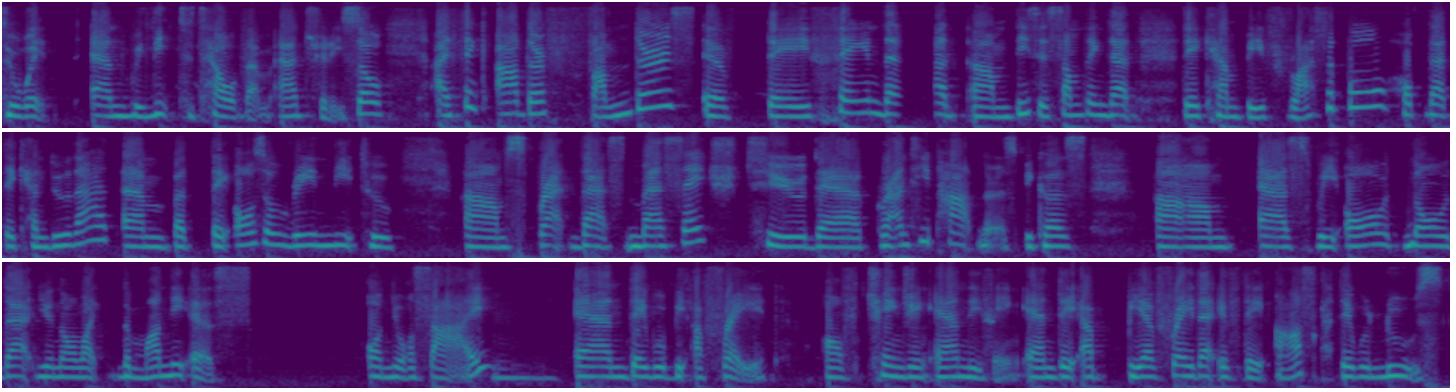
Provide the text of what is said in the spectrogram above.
to it and we need to tell them actually. So I think other funders, if they think that um, this is something that they can be flexible, hope that they can do that. Um, but they also really need to um, spread that message to their grantee partners because um, as we all know that, you know, like the money is on your side mm. and they will be afraid of changing anything and they are be afraid that if they ask, they will lose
